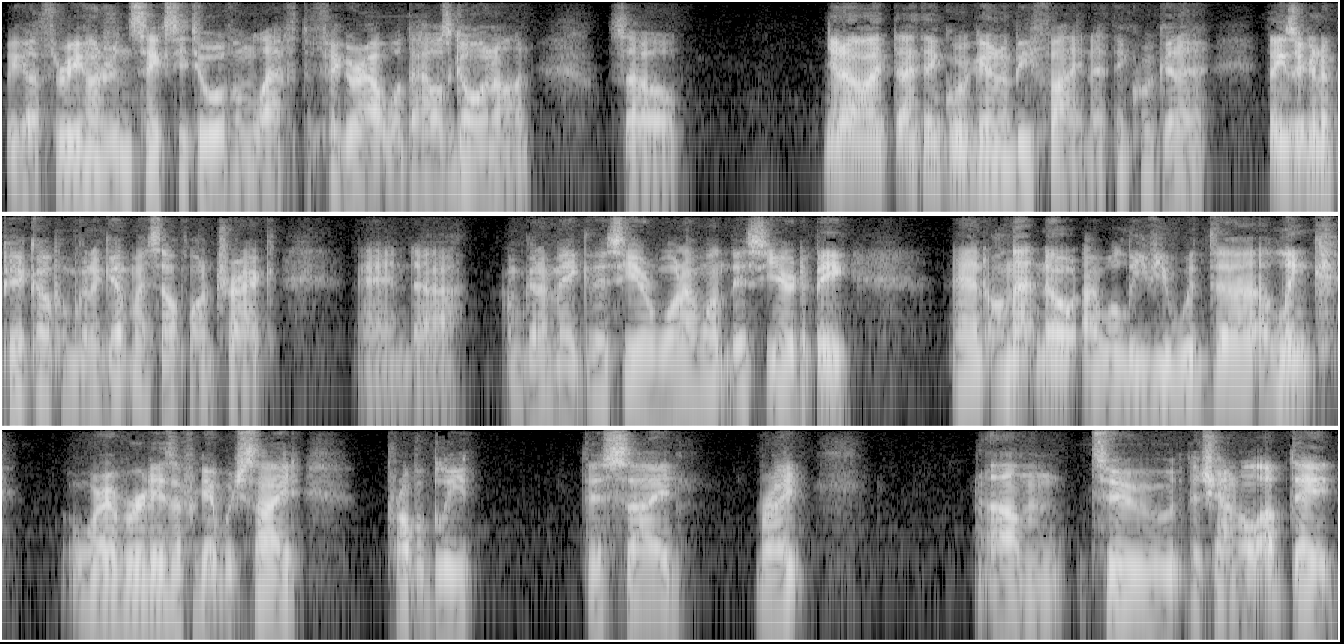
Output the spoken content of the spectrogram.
We got 362 of them left to figure out what the hell's going on. So, you know, I I think we're gonna be fine. I think we're gonna things are gonna pick up. I'm gonna get myself on track, and uh, I'm gonna make this year what I want this year to be. And on that note, I will leave you with uh, a link wherever it is. I forget which side. Probably this side, right? Um, to the channel update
